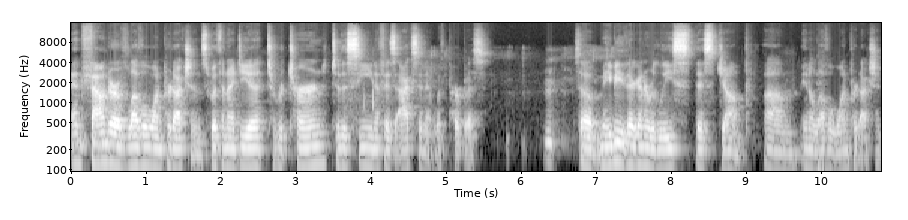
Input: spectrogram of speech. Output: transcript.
and founder of Level One Productions with an idea to return to the scene of his accident with purpose. Mm. So maybe they're going to release this jump um, in a Level One production,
